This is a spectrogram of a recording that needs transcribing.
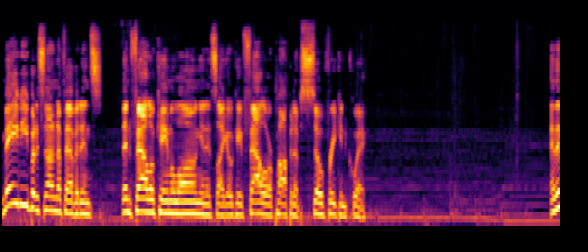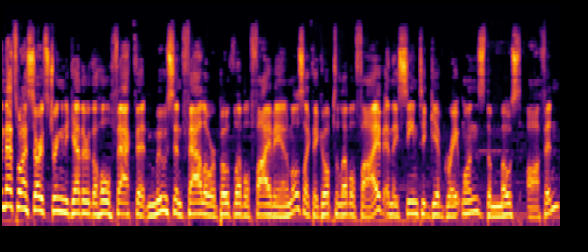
maybe, but it's not enough evidence. Then fallow came along and it's like, okay, fallow are popping up so freaking quick. And then that's when I started stringing together the whole fact that moose and fallow are both level 5 animals. Like, they go up to level 5, and they seem to give great ones the most often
